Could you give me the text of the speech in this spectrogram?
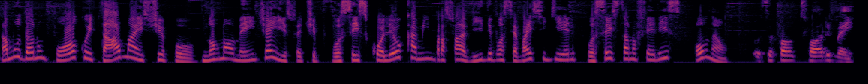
tá mudando um pouco e tal, mas, tipo, normalmente é isso. É tipo, você escolheu o caminho pra sua vida e você vai seguir ele, você estando feliz ou não. Você falou do salário bem.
